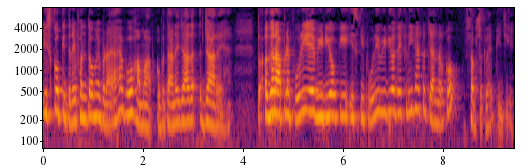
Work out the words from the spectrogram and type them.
इसको कितने फंदों में बनाया है वो हम आपको बताने जा, जा रहे हैं। तो अगर आपने पूरी ये वीडियो की इसकी पूरी वीडियो देखनी है तो चैनल को सब्सक्राइब कीजिए।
